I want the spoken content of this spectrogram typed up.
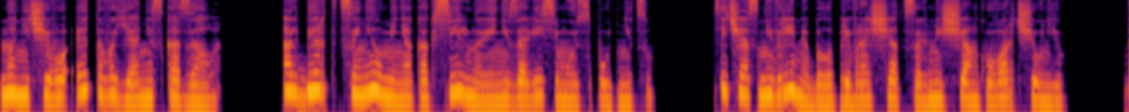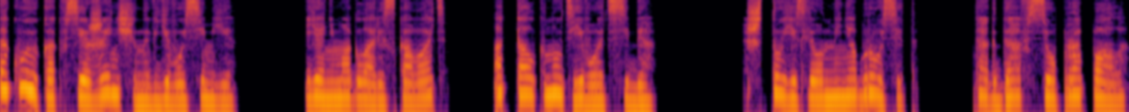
Но ничего этого я не сказала. Альберт ценил меня как сильную и независимую спутницу. Сейчас не время было превращаться в мещанку-ворчунью такую, как все женщины в его семье. Я не могла рисковать, оттолкнуть его от себя. Что, если он меня бросит? Тогда все пропало.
